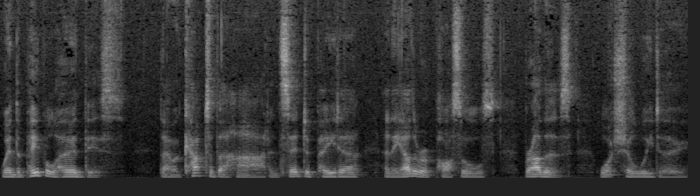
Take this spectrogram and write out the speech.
When the people heard this, they were cut to the heart and said to Peter and the other apostles, Brothers, what shall we do?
